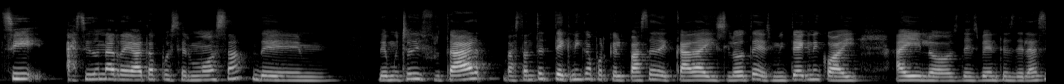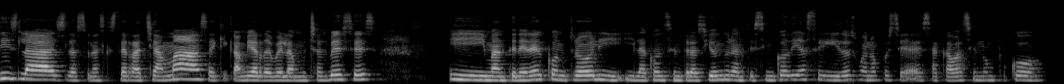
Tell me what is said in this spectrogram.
sí, ha sido una regata pues hermosa de de mucho disfrutar, bastante técnica porque el pase de cada islote es muy técnico, hay, hay los desventes de las islas, las zonas que se rachean más, hay que cambiar de vela muchas veces y mantener el control y, y la concentración durante cinco días seguidos, bueno, pues se, acaba siendo un poco,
